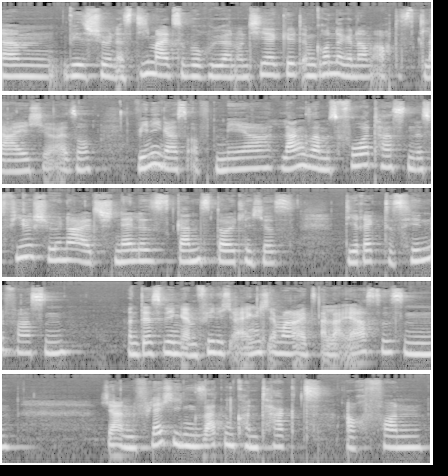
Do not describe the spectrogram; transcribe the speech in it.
ähm, wie es schön ist, die mal zu berühren. Und hier gilt im Grunde genommen auch das Gleiche. Also weniger ist oft mehr. Langsames Vortasten ist viel schöner als schnelles, ganz deutliches, direktes Hinfassen. Und deswegen empfehle ich eigentlich immer als allererstes einen, ja, einen flächigen, satten Kontakt auch von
